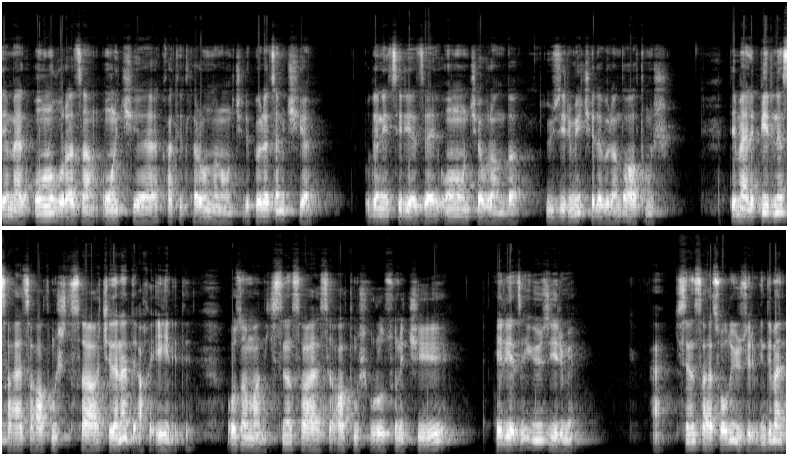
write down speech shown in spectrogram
Deməli, 10-u vuracam 12-yə, katetlər 10 ilə 12-dir. Böləcəm 2-yə. Bu da neçə eləyəcək? 10-u 12-yə vuranda 120, 2-yə də böləndə 60. Deməli, birinin sahəsi 60-dırsa, 2-də nədir? Axı, eynidir. O zaman ikisinin sahəsi 60 vurulsun 2, eləyəcək 120. Hə, ikisinin sahəsi oldu 120. İndi mən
